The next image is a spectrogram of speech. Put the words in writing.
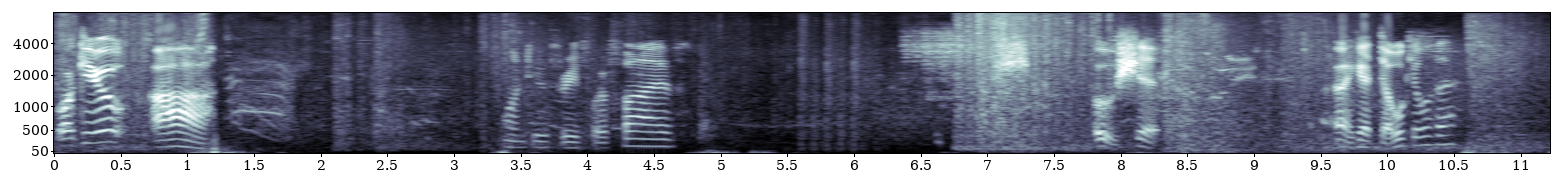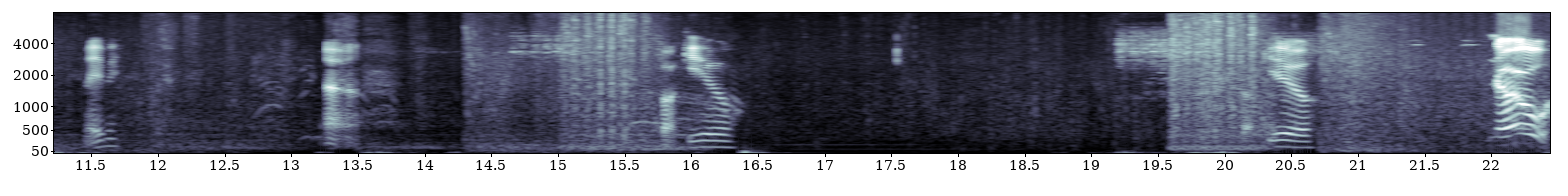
Fuck you! Ah! One, two, three, four, five. Oh shit. Oh, I got double kill with that? Maybe? Uh Fuck you. Fuck you. No!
